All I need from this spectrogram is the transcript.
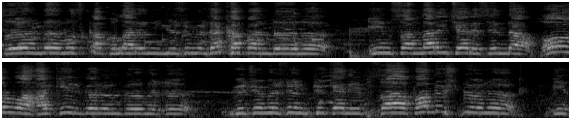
sığındığımız kapıların yüzümüze kapandığını, insanlar içerisinde hor ve hakir görüldüğümüzü, gücümüzün tükenip zaafa düştüğünü biz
